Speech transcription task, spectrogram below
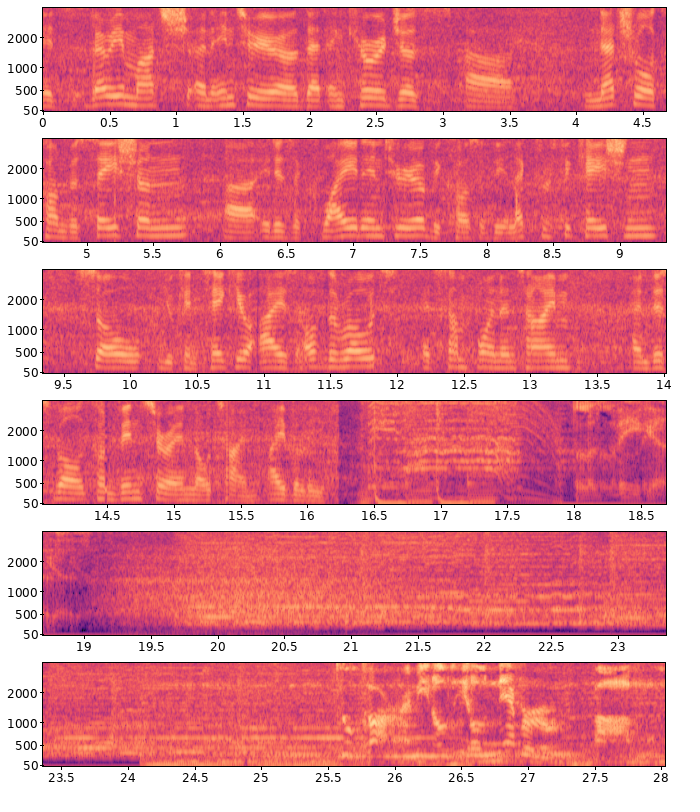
It's very much an interior that encourages uh, natural conversation. Uh, it is a quiet interior because of the electrification, so you can take your eyes off the road at some point in time, and this will convince her in no time, I believe. Las Vegas. Cool car. I mean, it'll, it'll never um,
